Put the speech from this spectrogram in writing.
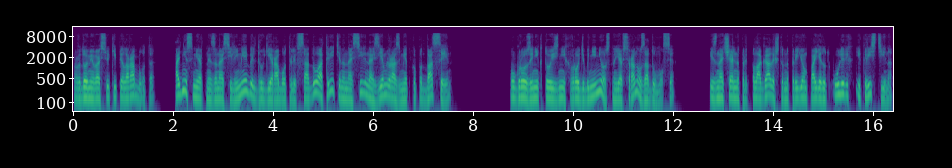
В доме вовсю кипела работа. Одни смертные заносили мебель, другие работали в саду, а третьи наносили на землю разметку под бассейн. Угрозы никто из них вроде бы не нес, но я все равно задумался. Изначально предполагалось, что на прием поедут Ульрих и Кристина,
